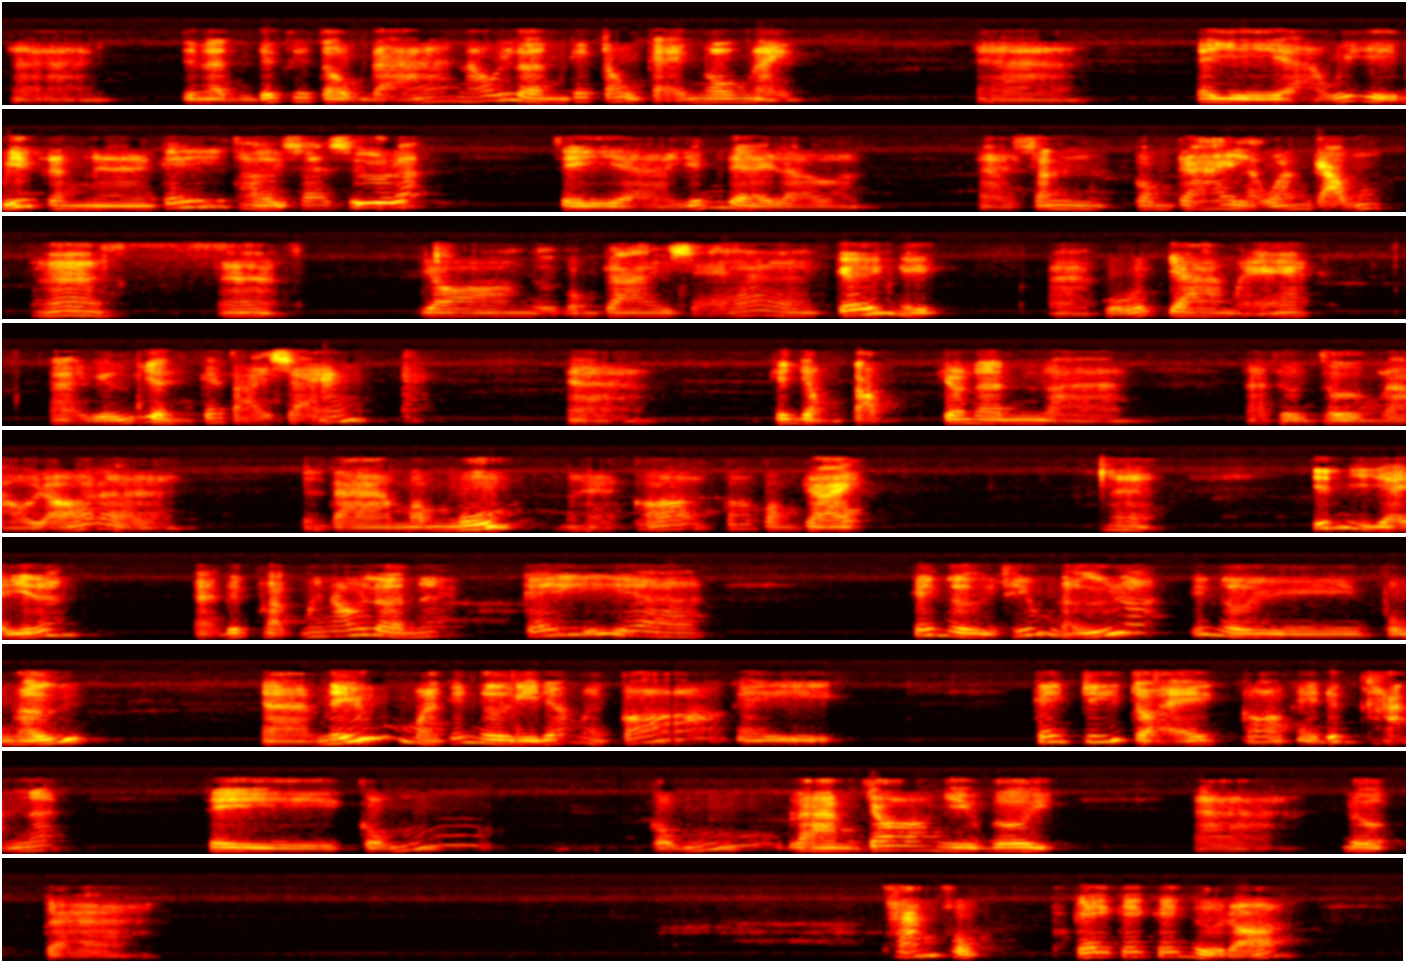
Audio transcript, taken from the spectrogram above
À, cho nên đức thế tôn đã nói lên cái câu kệ ngôn này. À, tại vì à, quý vị biết rằng à, cái thời xa xưa đó thì à, vấn đề là à, sanh con trai là quan trọng ha. À, do người con trai sẽ kế nghiệp à, của cha mẹ à, giữ gìn cái tài sản. À, cái dòng tộc. Cho nên là à, thường thường là hồi đó là người ta mong muốn à, có có con trai. À, chính vì vậy đó à, đức phật mới nói lên đó, cái à, cái người thiếu nữ đó cái người phụ nữ à, nếu mà cái người đó mà có cái cái trí tuệ có cái đức hạnh đó, thì cũng cũng làm cho nhiều người à, được à, thán phục cái cái cái người đó.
